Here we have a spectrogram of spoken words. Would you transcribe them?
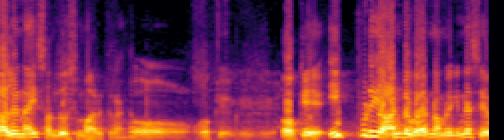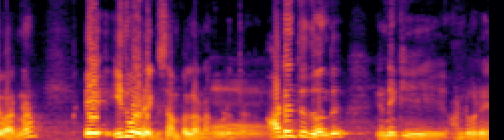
கல்யாணம் ஆகி சந்தோஷமா இருக்கிறாங்க. ஓகே ஓகே இப்படி ஆண்டவர் நம்மளுக்கு என்ன செய்வார்னா ஏ இது ஒரு எக்ஸாம்பிளாக நான் கொடுத்தேன். அடுத்தது வந்து இன்னைக்கு ஆண்டவரே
